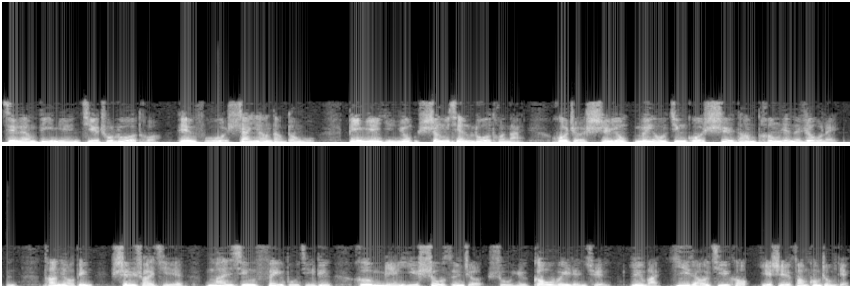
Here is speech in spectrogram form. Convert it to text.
尽量避免接触骆驼、蝙蝠、山羊等动物，避免饮用生鲜骆驼奶或者食用没有经过适当烹饪的肉类。糖尿病、肾衰竭、慢性肺部疾病和免疫受损者属于高危人群。另外，医疗机构也是防控重点。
